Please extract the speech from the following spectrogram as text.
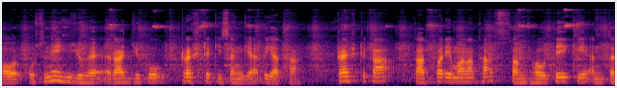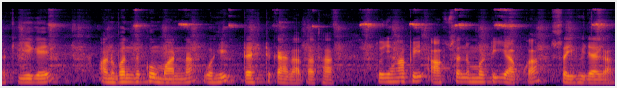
और उसने ही जो है राज्य को ट्रस्ट की संज्ञा दिया था। ट्रस्ट का तात्पर्य माना था, समझौते के अंतर किए गए अनुबंध को मानना वही ट्रस्ट कहलाता था। तो यहाँ पे ऑप्शन नंबर डी आपका सही हो जाएगा।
